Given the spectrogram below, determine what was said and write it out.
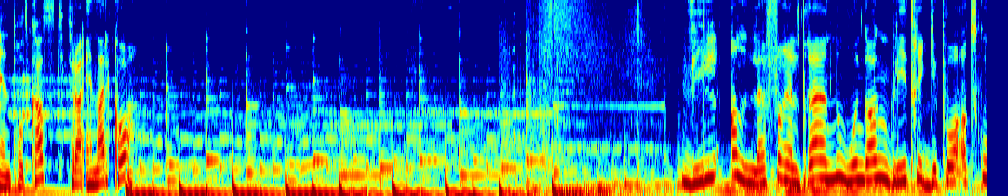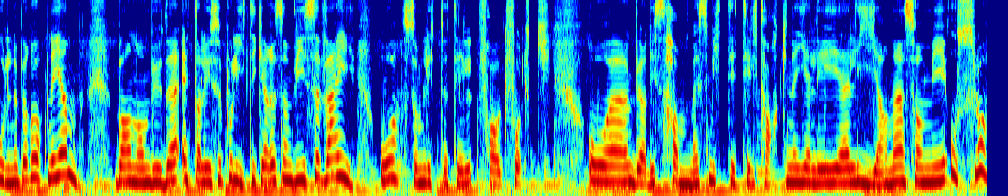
En podkast fra NRK. Vil alle foreldre noen gang bli trygge på at skolene bør åpne igjen? Barneombudet etterlyser politikere som viser vei, og som lytter til fagfolk. Og eh, bør de samme smittetiltakene gjelde i eh, Lierne som i Oslo?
